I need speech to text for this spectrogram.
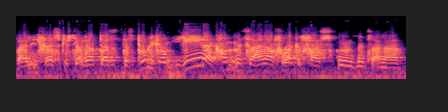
weil ich festgestellt habe, dass das Publikum, jeder kommt mit seiner vorgefassten und mit seiner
